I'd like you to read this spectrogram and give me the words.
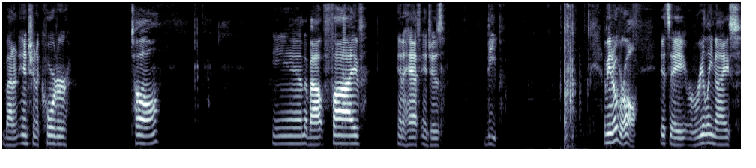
about an inch and a quarter tall, and about five and a half inches deep. I mean, overall, it's a really nice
